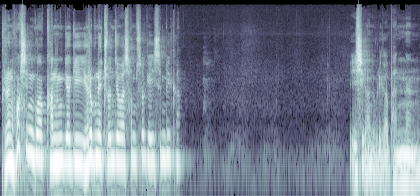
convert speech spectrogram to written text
그런 확신과 감격이 여러분의 존재와 삶 속에 있습니까? 이 시간 우리가 받는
